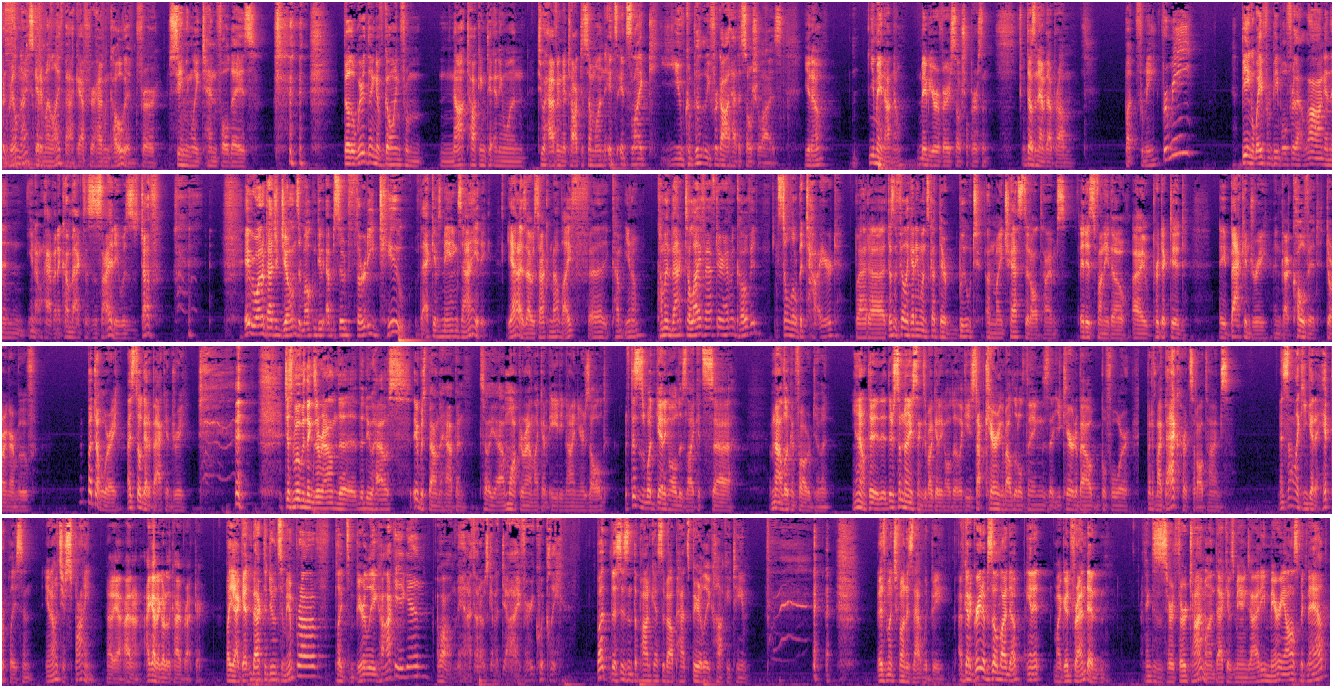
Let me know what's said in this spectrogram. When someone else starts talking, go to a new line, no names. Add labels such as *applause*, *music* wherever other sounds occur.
been real nice getting my life back after having COVID for seemingly 10 full days. *laughs* Though the weird thing of going from not talking to anyone to having to talk to someone, it's it's like you've completely forgot how to socialize, you know? You may not know. Maybe you're a very social person. It doesn't have that problem. But for me, for me, being away from people for that long and then, you know, having to come back to society was tough. *laughs* hey everyone, I'm Patrick Jones and welcome to episode 32 of That Gives Me Anxiety. Yeah, as I was talking about life, uh, come, you know, coming back to life after having COVID. I'm still a little bit tired, but uh, it doesn't feel like anyone's got their boot on my chest at all times. It is funny though. I predicted a back injury and got COVID during our move. But don't worry, I still got a back injury. *laughs* Just moving things around the the new house, it was bound to happen. So yeah, I'm walking around like I'm 89 years old. If this is what getting old is like, it's uh I'm not looking forward to it. You know, there, there's some nice things about getting older. Like you stop caring about little things that you cared about before. But if my back hurts at all times, it's not like you can get a hip replacement. You know, it's your spine. Oh yeah, I don't know. I gotta go to the chiropractor. But yeah, getting back to doing some improv, played some beer league hockey again. Oh man, I thought I was gonna die very quickly. But this isn't the podcast about Pat's beer league hockey team. *laughs* as much fun as that would be. I've got a great episode lined up in it. My good friend, and I think this is her third time on That Gives Me Anxiety, Mary Alice McNabb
